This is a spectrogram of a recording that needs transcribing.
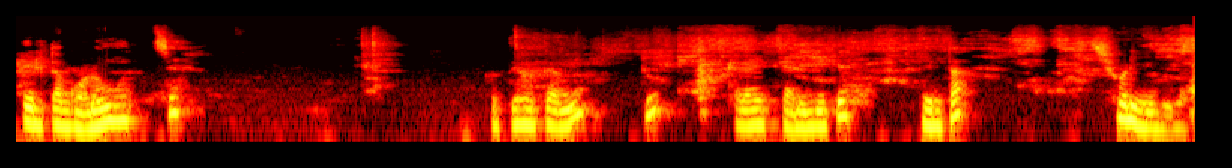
তেলটা গরম হচ্ছে। হতে হতে আমি একটু কড়াইয়ের চারিদিকে তেলটা ছড়িয়ে দিলাম।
